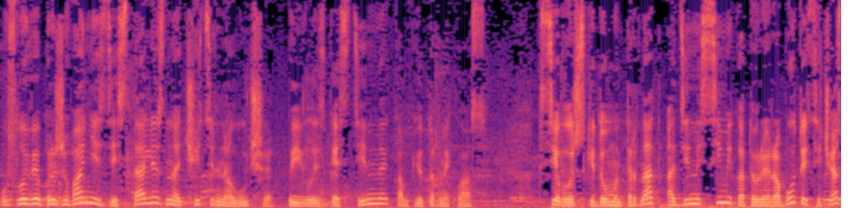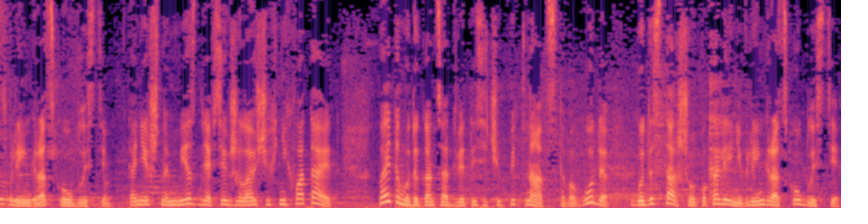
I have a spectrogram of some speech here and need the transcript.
условия проживания здесь стали значительно лучше. Появилась гостиная, компьютерный класс. Всеволожский дом-интернат – один из семи, который работает сейчас в Ленинградской области. Конечно, мест для всех желающих не хватает. Поэтому до конца 2015 года, года старшего поколения в Ленинградской области,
